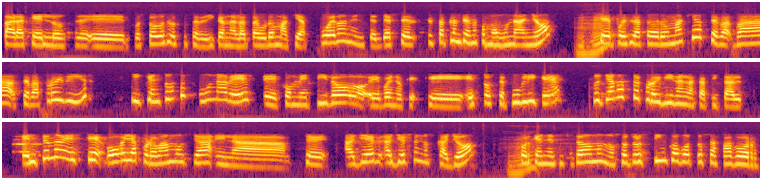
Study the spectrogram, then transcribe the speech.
para que los, eh, pues todos los que se dedican a la tauromaquia puedan entenderse. Se está planteando como un año que pues la tauromaquia se va, va, se va a prohibir y que entonces una vez eh, cometido, bueno, que, que esto se publique, pues ya va a estar prohibida en la capital. El tema es que hoy aprobamos ya en la, ayer ayer se nos cayó porque necesitábamos nosotros cinco votos a favor.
